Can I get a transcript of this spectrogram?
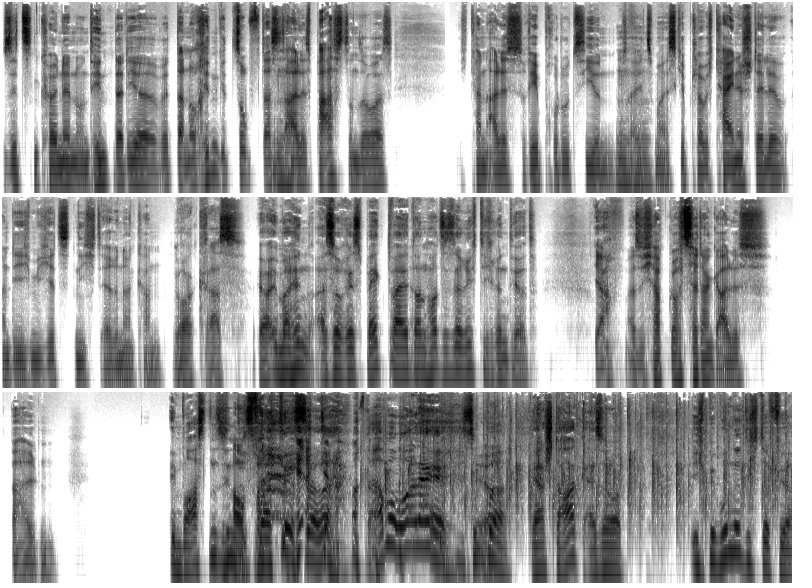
sitzen können und hinter dir wird dann noch hingezupft, dass da Mhm. alles passt und sowas. Ich kann alles reproduzieren, sag ich Mhm. jetzt mal. Es gibt, glaube ich, keine Stelle, an die ich mich jetzt nicht erinnern kann. Ja, krass. Ja, immerhin. Also Respekt, weil dann hat es ja richtig rendiert. Ja, also ich habe Gott sei Dank alles behalten. Im wahrsten Sinne des Wortes. Ja, genau. Bravo, Wolle. Super. Ja. stark. Also, ich bewundere dich dafür.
